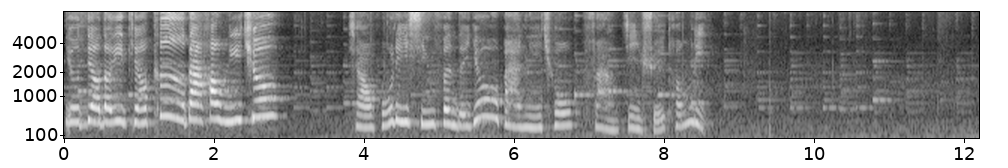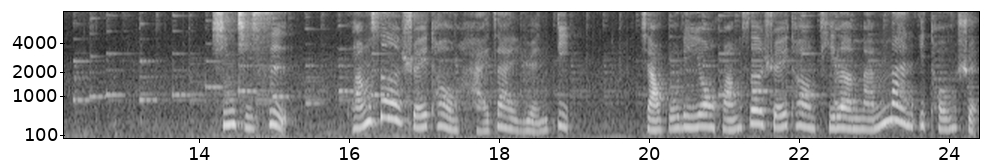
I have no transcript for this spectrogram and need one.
又钓到一条特大号泥鳅！小狐狸兴奋地又把泥鳅放进水桶里。”星期四，黄色水桶还在原地。小狐狸用黄色水桶提了满满一桶水，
